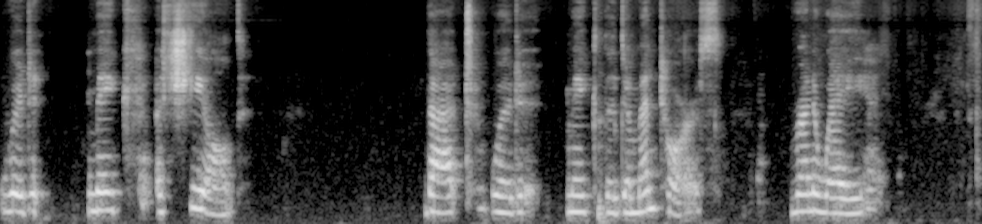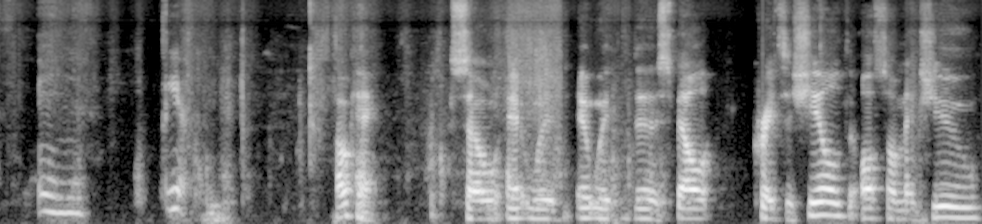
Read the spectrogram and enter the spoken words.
would make a shield that would make the Dementors run away in fear. Okay. So it would it would the spell creates a shield, also makes you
